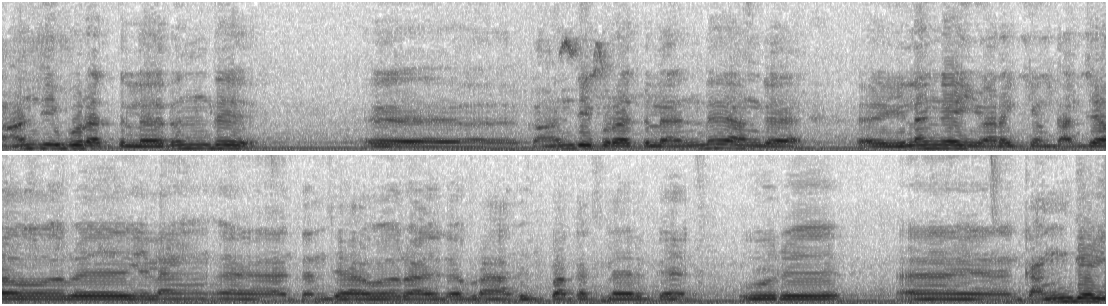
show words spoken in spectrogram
காஞ்சிபுரத்துலேருந்து காந்திபுரத்துலேருந்து அங்கே இலங்கை வரைக்கும் தஞ்சாவூர் இலங் தஞ்சாவூர் அதுக்கப்புறம் அதுக்கு பக்கத்தில் இருக்க ஊர் கங்கை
